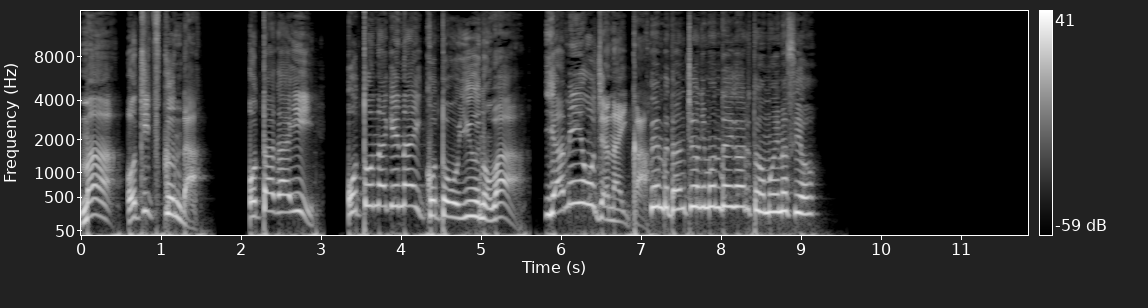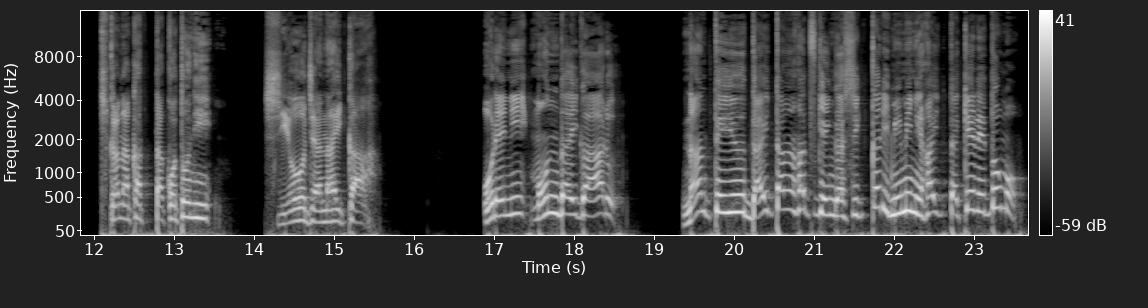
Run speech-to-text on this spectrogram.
まあ、落ち着くんだ。お互い、大人げないことを言うのは、やめようじゃないか。全部団長に問題があると思いますよ。聞かなかったことに、しようじゃないか。俺に問題がある。なんていう大胆発言がしっかり耳に入ったけれども、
